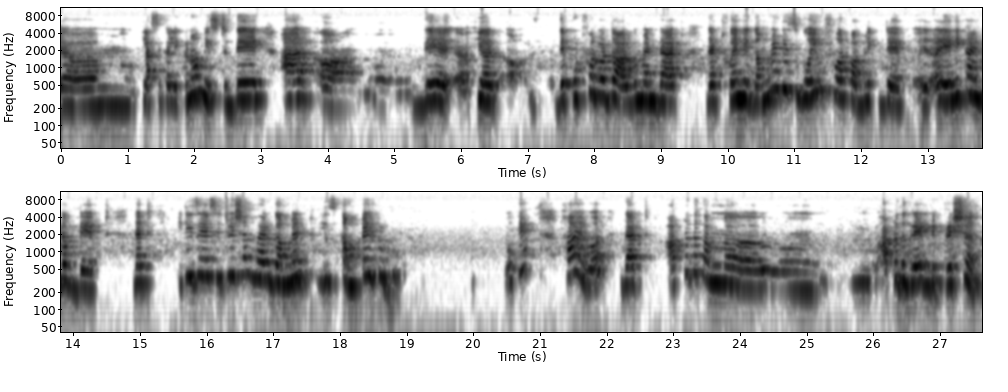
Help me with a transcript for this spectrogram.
um, classical economists they are uh, they uh, here they put forward the argument that that when a government is going for public debt or any kind of debt that it is a situation where government is compelled to do. Okay? However that after the uh, after the great depression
